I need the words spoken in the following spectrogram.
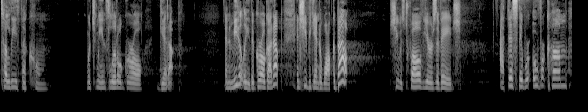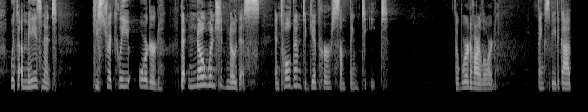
Talitha cum, which means little girl, get up. And immediately the girl got up and she began to walk about. She was 12 years of age. At this, they were overcome with amazement. He strictly ordered that no one should know this and told them to give her something to eat. The word of our Lord. Thanks be to God.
